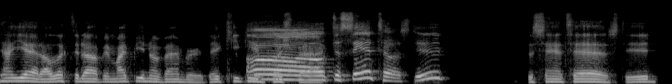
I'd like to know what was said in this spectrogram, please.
not yet. I looked it up. It might be November. They keep getting oh, pushed Oh, back. DeSantos, dude. The Santes, dude.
